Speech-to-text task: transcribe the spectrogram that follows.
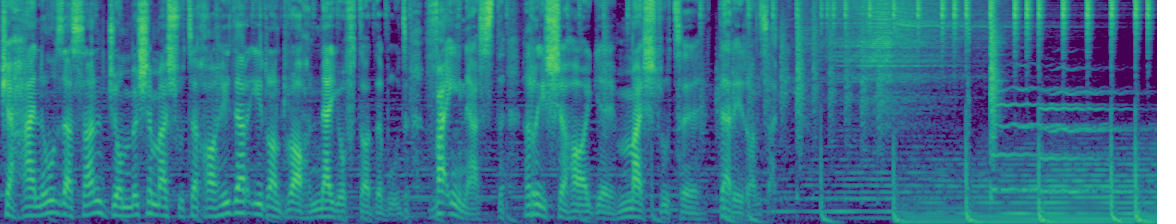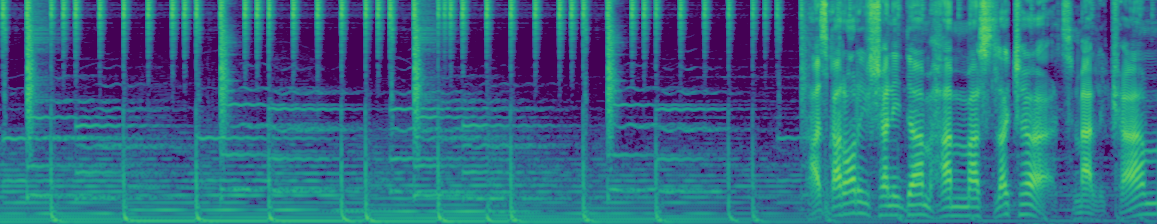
که هنوز اصلا جنبش مشروط خواهی در ایران راه نیفتاده بود و این است ریشه های مشروطه در ایران زمین. از قراری شنیدم هم مسلکت. ملکم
